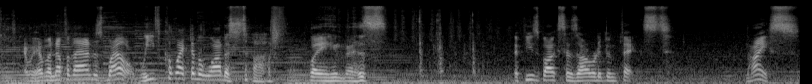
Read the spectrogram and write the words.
And we have enough of that as well. We've collected a lot of stuff playing this. The fuse box has already been fixed. Nice.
